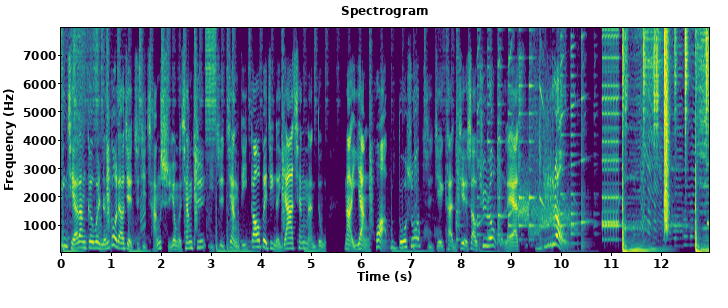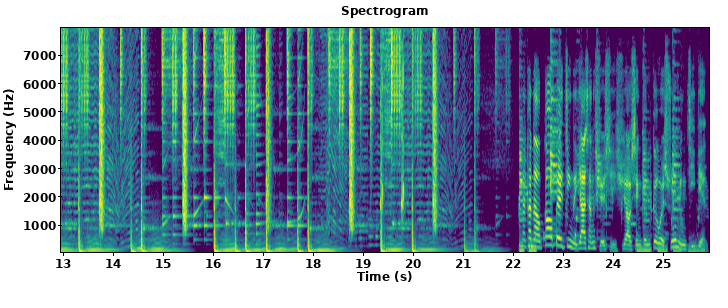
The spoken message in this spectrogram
并且要让各位能够了解自己常使用的枪支，以致降低高倍镜的压枪难度。那一样话不多说，直接看介绍去喽，Let's go！那看到高倍镜的压枪学习，需要先跟各位说明几点：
